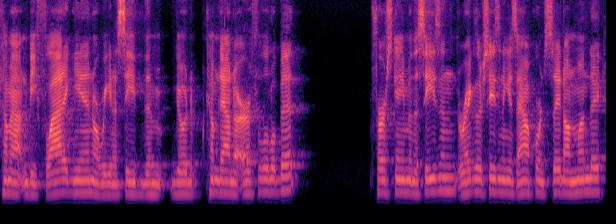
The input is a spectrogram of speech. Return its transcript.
come out and be flat again? Are we going to see them go to, come down to earth a little bit? First game of the season, the regular season against Alcorn State on Monday.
